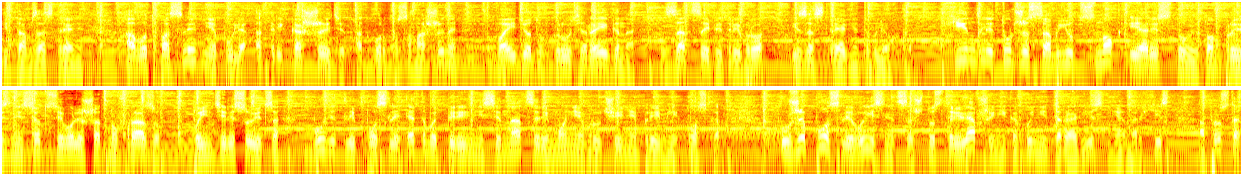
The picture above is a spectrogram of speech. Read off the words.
и там застрянет, а вот последняя пуля отрикошетит от корпуса машины, войдет в грудь Рейгана, зацепит ребро и застрянет в легком. Хингли тут же собьют с ног и арестуют. Он произнесет всего лишь одну фразу, поинтересуется, будет ли после этого перенесена церемония вручения премии «Оскар». Уже после выяснится, что стрелявший никакой не террорист, не анархист, а просто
